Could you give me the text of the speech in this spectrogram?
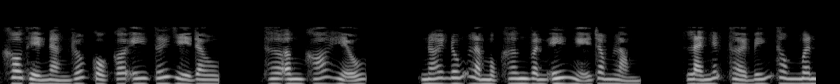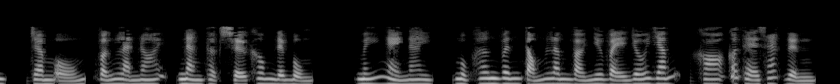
Khâu thị nàng rốt cuộc có ý tới gì đâu. Thơ âm khó hiểu. Nói đúng là một hân vinh ý nghĩ trong lòng. Là nhất thời biến thông minh, trầm ổn, vẫn là nói, nàng thật sự không để bụng, Mấy ngày nay, Mục Hân Vinh Tổng lâm vào như vậy dối dám, khó có thể xác định.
